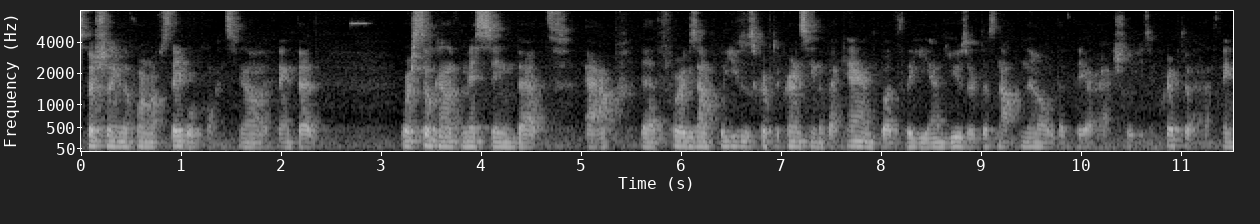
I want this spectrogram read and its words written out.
especially in the form of stable coins. You know, I think that we're still kind of missing that app that, for example, uses cryptocurrency in the backend, but the end user does not know that they are actually using crypto. And I think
